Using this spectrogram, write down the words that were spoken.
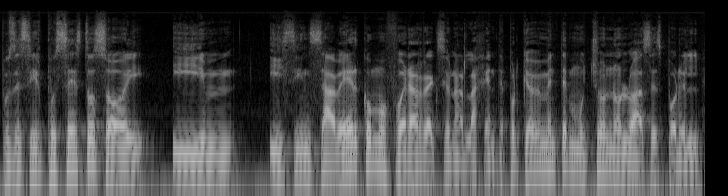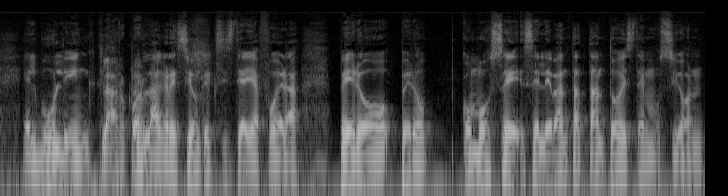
pues decir, pues esto soy y, y sin saber cómo fuera a reaccionar la gente, porque obviamente mucho no lo haces por el, el bullying, claro, por la agresión que existe allá afuera, pero, pero como se, se levanta tanto esta emoción,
